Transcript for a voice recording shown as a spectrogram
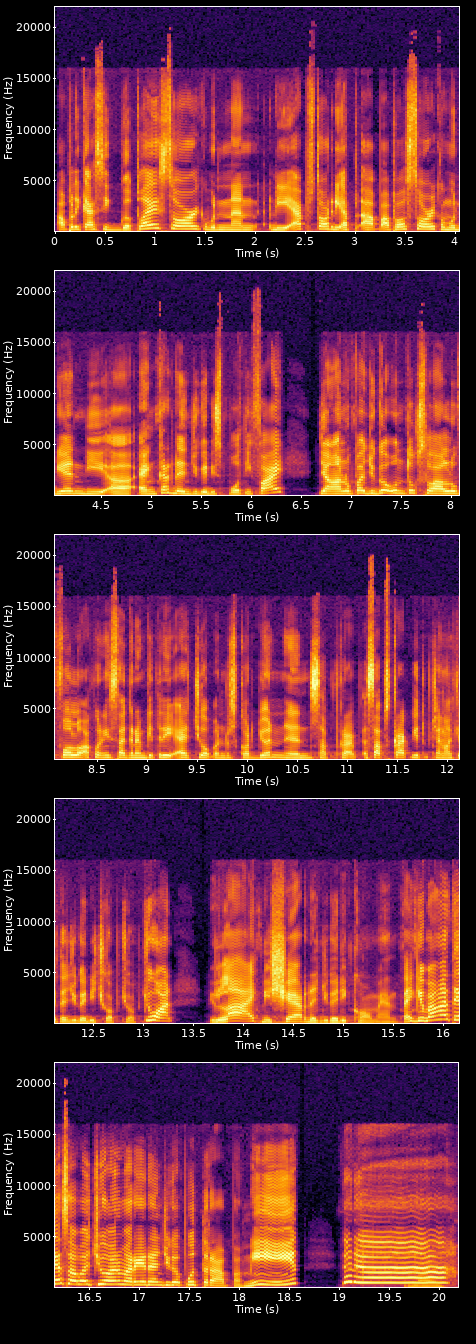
aplikasi Google Play Store, kemudian di App Store, di App- App- Apple Store, kemudian di uh, Anchor dan juga di Spotify. Jangan lupa juga untuk selalu follow akun Instagram kita di @cuap_cuan dan subscribe subscribe YouTube channel kita juga di cuap cuap cuan. Di like, di share dan juga di komen. Thank you banget ya sobat cuan Maria dan juga Putra pamit. Dadah. Bye.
